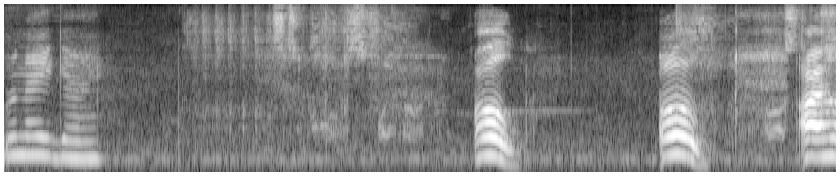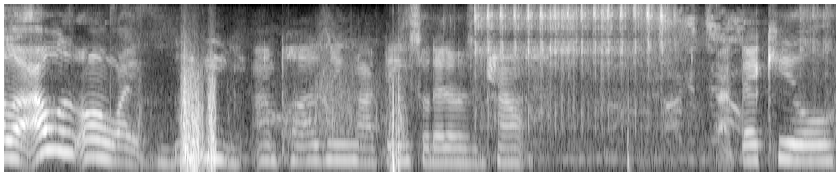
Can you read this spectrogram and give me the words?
grenade guy. Oh. Oh. Alright, hello. I was on like I'm pausing my thing so that doesn't count. Got that kill.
